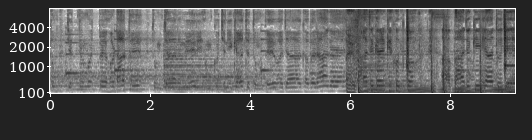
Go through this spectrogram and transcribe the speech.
تم؟ جتنے مجھ پہ ہٹاتے، تم جان میری ہم کچھ نہیں کہتے۔ تم بے وجہ گھبرا گئے۔ برباد کر کے خود کو آباد کیا تجھے۔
